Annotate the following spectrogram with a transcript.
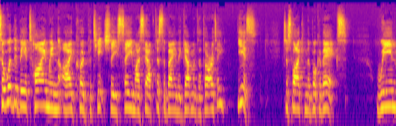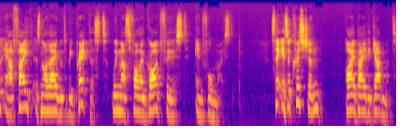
So, would there be a time when I could potentially see myself disobeying the government authority? Yes, just like in the book of Acts. When our faith is not able to be practiced, we must follow God first and foremost. So, as a Christian, I obey the government.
